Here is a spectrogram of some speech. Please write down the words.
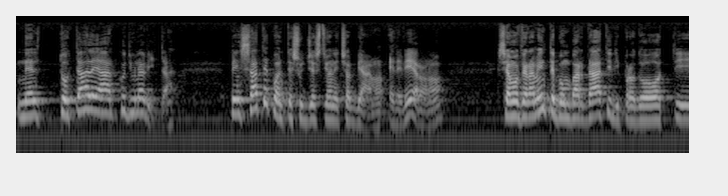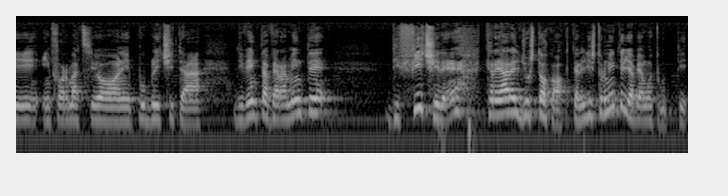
nel totale arco di una vita. Pensate quante suggestioni ci abbiamo, ed è vero, no? Siamo veramente bombardati di prodotti, informazioni, pubblicità, diventa veramente difficile creare il giusto cocktail. Gli strumenti li abbiamo tutti,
